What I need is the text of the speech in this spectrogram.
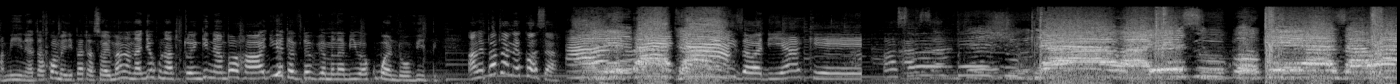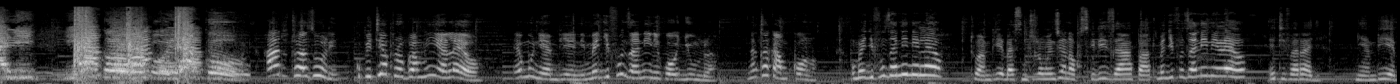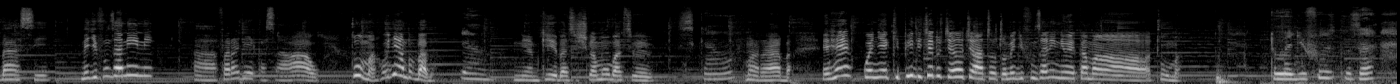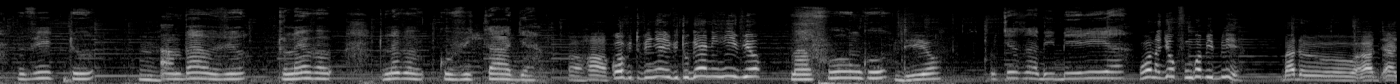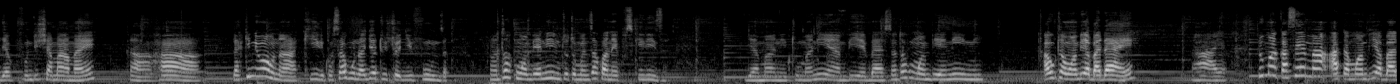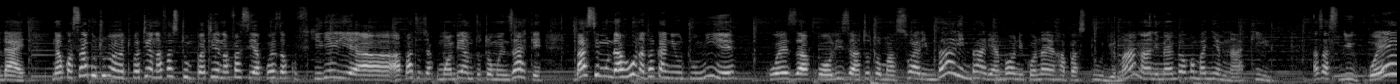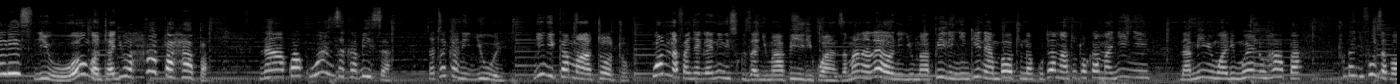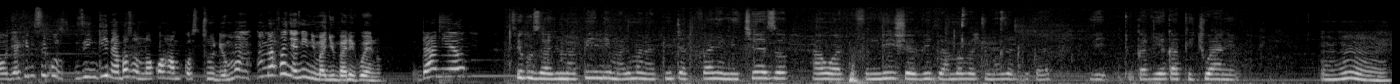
amina atakuwa amelipata swali. Maana najua kuna watoto wengine ambao hawajui hata vitabu vya manabii wakubwa ndo vipi. Amepata amekosa? Amepata. Ni zawadi yake. Asante shujaa wa yesu pokea zawadi yako yako yako. Haya toto wazuri kupitia programu hii ya leo hebu niambieni mmejifunza nini kwa ujumla? Nataka mkono. Umejifunza nini leo? Tuambie basi mtoto mwenzio anakusikiliza hapa. Tumejifunza nini leo? Eti faraja niambie basi. Mmejifunza nini ah, faraja ikasahau. Tuma hujambo baba? Niamkie basi shikamoo basi wewe. Marahaba. Ehe kwenye kipindi chetu cha leo cha watoto umejifunza nini wewe kama tuma? Tumejifunza vitu ambavyo tunaweza tunaweza kuvitaja: aha kwao vitu vyenyewe ni vitu gani hivyo? Mafungu, ndio. Kucheza Bibilia, wewe unajua kufungua biblia? Bado ha- hajakufundisha mama eh? aha lakini wewe una akili kwa sababu unajua tulichojifunza. Unataka kumwambia nini mtoto mwenzako anayekusikiliza? Jamani tumanie ambie basi. Nataka kumwambia nini? Au utamwambia baadaye? Haya. Tuma akasema atamwambia baadaye. Na kwa sababu tuma ametupatia nafasi tumpatie nafasi ya kuweza kufikiria ili apate cha kumwambia mtoto mwenzake basi muda huu nataka niutumie kuweza kuwauliza watoto maswali mbalimbali mbali ambayo niko nayo hapa studio. Maana nimeambiwa kwamba nyie mna akili. Sasa sijui kweli sijui uongo nitajua hapa hapa. Na kwa kuanza kabisa nataka nijue nyinyi kama watoto huwa mnafanyaga nini siku za jumapili kwanza? Maana leo ni jumapili nyingine ambayo tunakutana watoto kama nyinyi na mimi mwalimu wenu hapa. Tunajifunza pamoja lakini siku zingine ambazo mnakuwa hamko studio m- mnafanya nini majumbani kwenu? Daniel? Siku za Jumapili mwalimu anatuita tufanye michezo au atufundishe vitu ambavyo tunaweza tuka- vi- tukaviweka kichwani. mm-hmm.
